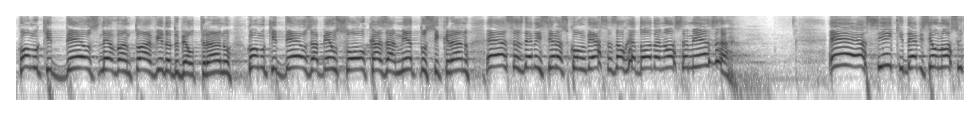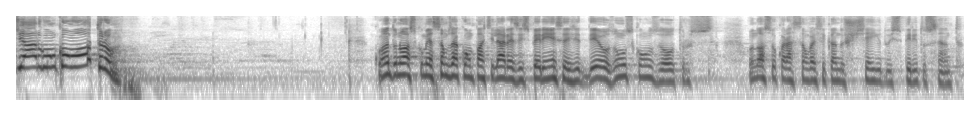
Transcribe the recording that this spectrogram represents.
como que Deus levantou a vida do Beltrano, como que Deus abençoou o casamento do Cicrano. Essas devem ser as conversas ao redor da nossa mesa. É assim que deve ser o nosso diálogo um com o outro. Quando nós começamos a compartilhar as experiências de Deus uns com os outros, o nosso coração vai ficando cheio do Espírito Santo.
